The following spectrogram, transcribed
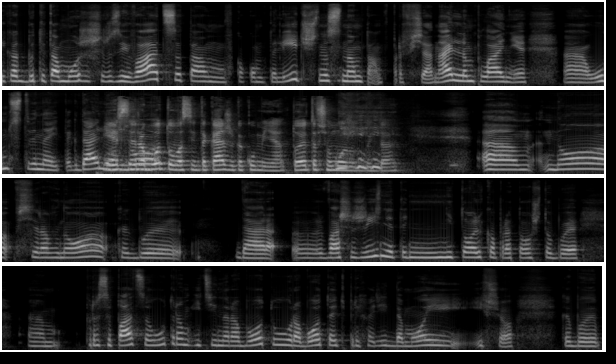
и как бы ты там можешь развиваться там в каком-то личностном, там в профессиональном плане, э, умственно и так далее. Если но... работа у вас не такая же, как у меня, то это все может быть, да. Но все равно, как бы, да, э, ваша жизнь это не только про то, чтобы просыпаться утром, идти на работу, работать, приходить домой и все. Как бы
